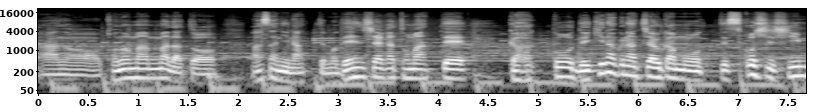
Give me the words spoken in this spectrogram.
あのこのまんまだと朝になっても電車が止まって学校できなくなっちゃうかもって少し心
